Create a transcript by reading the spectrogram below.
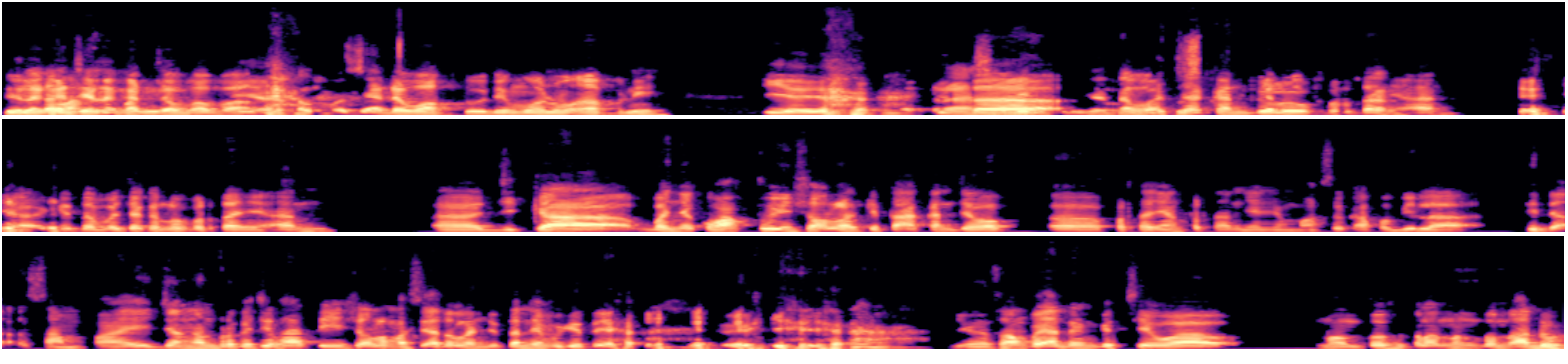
silakan silakan nggak apa-apa. Iya. kalau masih ada waktu dia mohon maaf nih. Iya ya kita bacakan dulu pertanyaan. Ya kita bacakan dulu pertanyaan. Uh, jika banyak waktu insya Allah kita akan jawab uh, pertanyaan-pertanyaan yang masuk apabila tidak sampai. Jangan berkecil hati insya Allah masih ada lanjutannya begitu ya? Jangan sampai ada yang kecewa nonton setelah nonton. Aduh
